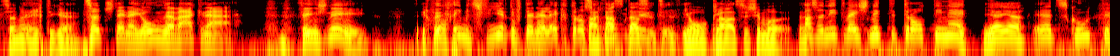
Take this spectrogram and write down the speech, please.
So eine richtige. Solltest du diesen Jungen wegnehmen? Findest du nicht? Ich Wirklich immer zu viert auf ah, Elektroscooter. das, das, ja, klar, es ist immer. Äh, Also nicht, weißt nicht der Trottinett. ja, ja. Ja, der Scooter.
